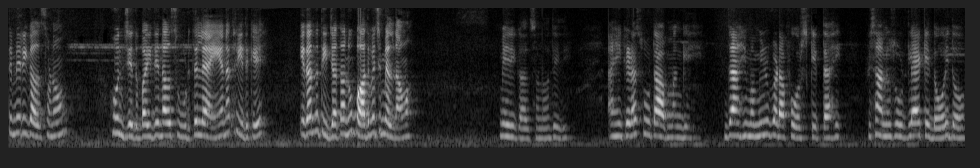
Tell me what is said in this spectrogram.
ਤੇ ਮੇਰੀ ਗੱਲ ਸੁਣੋ ਹੁਣ ਜਿੱਦ ਬਾਈ ਦੇ ਨਾਲ ਸੂਟ ਤੇ ਲੈ ਆਏ ਆ ਨਾ ਖਰੀਦ ਕੇ ਇਹਦਾ ਨਤੀਜਾ ਤੁਹਾਨੂੰ ਬਾਅਦ ਵਿੱਚ ਮਿਲਣਾ ਵਾ। ਮੇਰੀ ਗੱਲ ਸੁਣੋ ਦੀਦੀ। ਅਸੀਂ ਕਿਹੜਾ ਸੂਟ ਆਪ ਮੰਗੇ ਸੀ? ਜਾਂ ਅਸੀਂ ਮੰਮੀ ਨੂੰ ਬੜਾ ਫੋਰਸ ਕੀਤਾ ਸੀ ਵੀ ਸਾਨੂੰ ਸੂਟ ਲੈ ਕੇ ਦੋ ਹੀ ਦੋ।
